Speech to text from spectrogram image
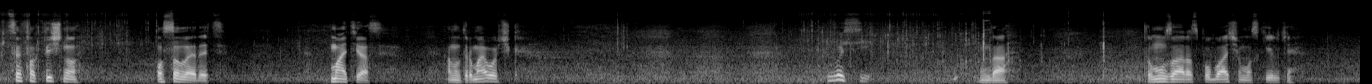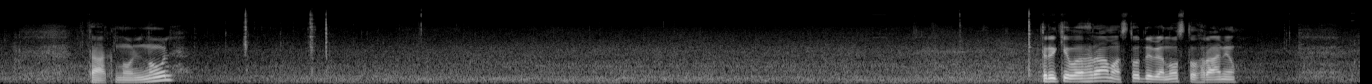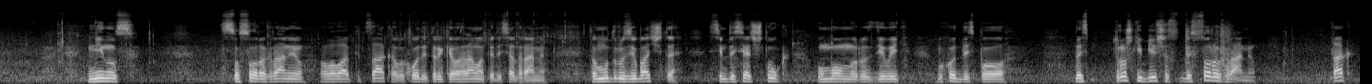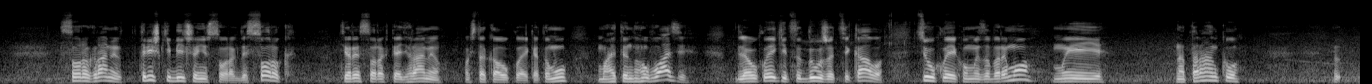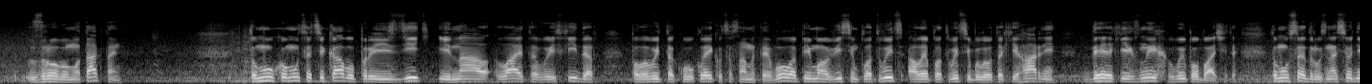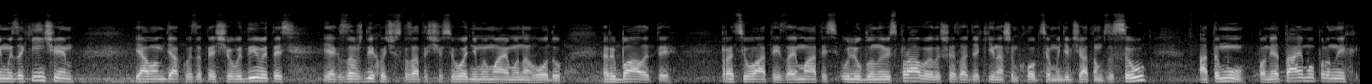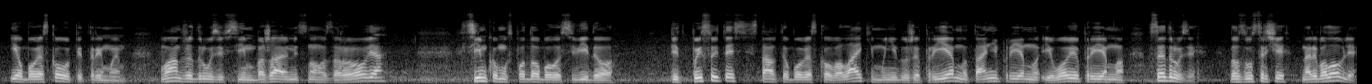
Це фактично оселедець. Матіас. А ну тримай вовчик. В осі. Да. Тому зараз побачимо скільки. Так, 0,0. Три кілограма 190 грамів. Мінус 140 грамів голова підсака, виходить 3 кілограма 50 грамів. Тому, друзі, бачите, 70 штук умовно розділити, виходить десь по десь трошки більше, десь 40 грамів. Так? 40 грамів, трішки більше, ніж 40, десь 40-45 грамів ось така уклейка. Тому майте на увазі, для уклейки це дуже цікаво. Цю уклейку ми заберемо, ми її на таранку зробимо так, Тань? Тому кому це цікаво, приїздіть і на лайтовий фідер половить таку уклейку. Це саме те. Вова піймав 8 платвиць, але платвиці були отакі гарні. Деяких з них ви побачите. Тому все, друзі, на сьогодні ми закінчуємо. Я вам дякую за те, що ви дивитесь. Як завжди, хочу сказати, що сьогодні ми маємо нагоду рибалити, працювати і займатися улюбленою справою лише завдяки нашим хлопцям і дівчатам ЗСУ. А тому пам'ятаємо про них і обов'язково підтримуємо. Вам же, друзі, всім бажаю міцного здоров'я. Всім, кому сподобалось відео, підписуйтесь, ставте обов'язково лайки. Мені дуже приємно, Тані приємно і Вові приємно. Все, друзі, до зустрічі на риболовлі.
